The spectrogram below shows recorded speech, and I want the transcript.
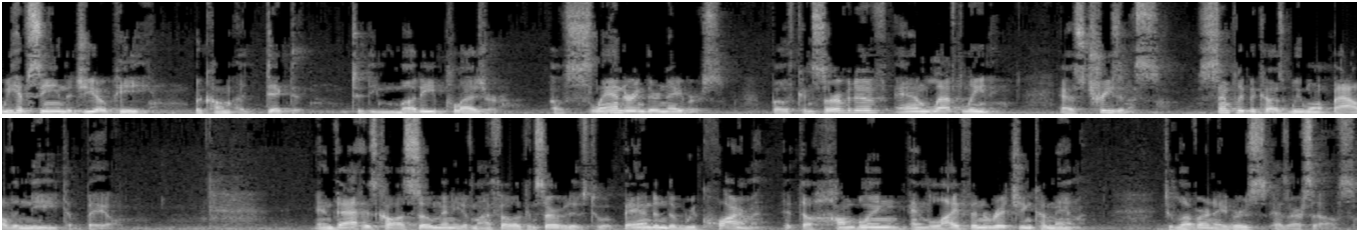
We have seen the GOP become addicted to the muddy pleasure of slandering their neighbors, both conservative and left-leaning, as treasonous, simply because we won't bow the knee to Baal. And that has caused so many of my fellow conservatives to abandon the requirement, the humbling and life-enriching commandment to love our neighbors as ourselves.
